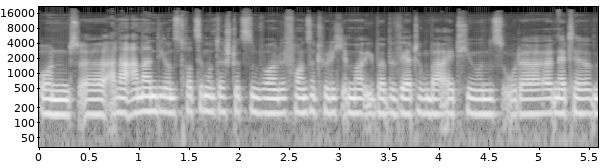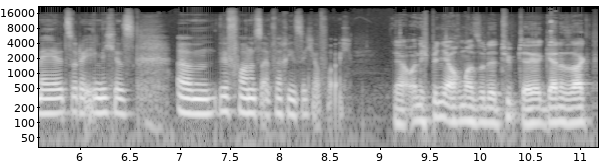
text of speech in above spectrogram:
Und äh, alle anderen, die uns trotzdem unterstützen wollen, wir freuen uns natürlich immer über Bewertungen bei iTunes oder nette Mails oder ähnliches. Ähm, wir freuen uns einfach riesig auf euch. Ja, und ich bin ja auch immer so der Typ, der gerne sagt,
